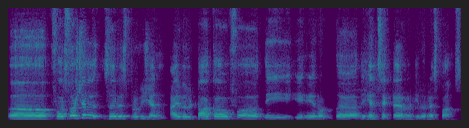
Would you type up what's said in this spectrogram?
Uh, for social service provision, I will talk of uh, the you know uh, the health sector you know response.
